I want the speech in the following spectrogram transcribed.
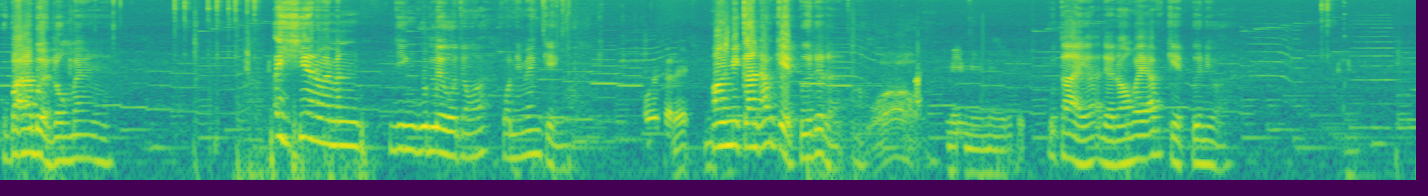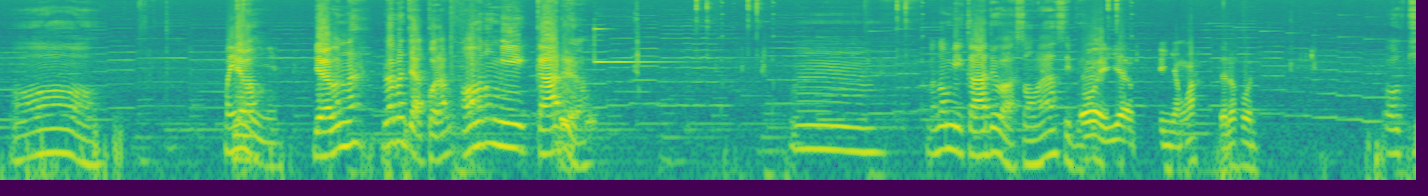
กูปาระเบิดลงแม่งไอ้เชี่ยทำไมมันยิงกูเร็วจังวะคนนี้แม่งเก่งว่ะโอ้ยสัตว์เอ้ยอ๋อมันมีการอัปเกรดปืนด้วยเหรออ๋อมีมีมีกูตายอีกแล้วเดี๋ยวลองไปอัปเกรดปืนดีกว่า อ๋อ ไม่เดี๋ยว มีเดี๋ยวมันนะ แล้วมันจะกดอัพอ๋อ มันต้องมีการ์ดด้วยเหรอ อืม มันต้องมีการ์ดด้วยว่ะสองร้อยห้าสิบโอ้ยเหี้ยเก่งยังวะแต่ละคนโอเค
